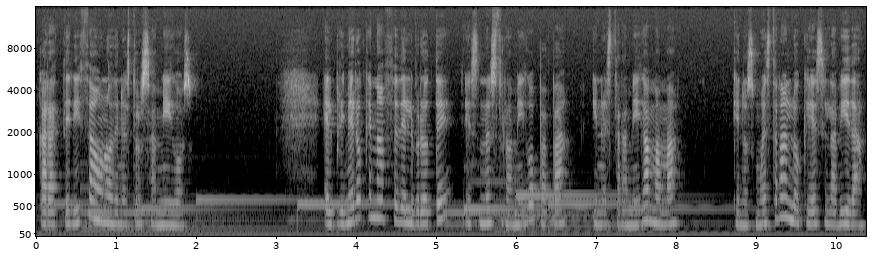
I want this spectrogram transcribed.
caracteriza a uno de nuestros amigos. El primero que nace del brote es nuestro amigo papá y nuestra amiga mamá, que nos muestran lo que es la vida.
